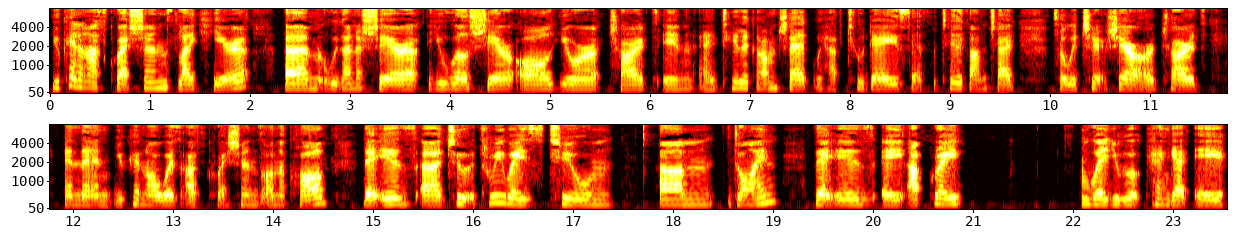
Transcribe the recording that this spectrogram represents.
You can ask questions like here. Um, we're gonna share. You will share all your charts in a Telegram chat. We have two days. There's the Telegram chat, so we ch- share our charts and then you can always ask questions on the call. There is uh, two, three ways to um, join. There is a upgrade where you can get a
